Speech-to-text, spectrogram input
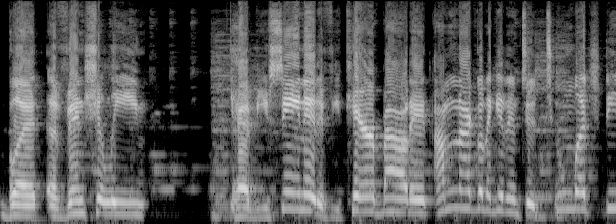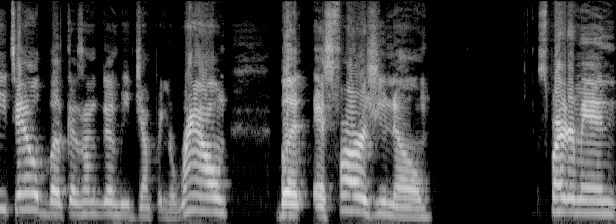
but eventually, have you seen it? If you care about it, I'm not going to get into too much detail because I'm going to be jumping around. But as far as you know, Spider Man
